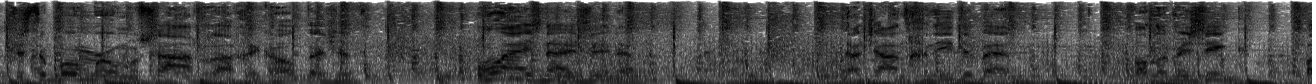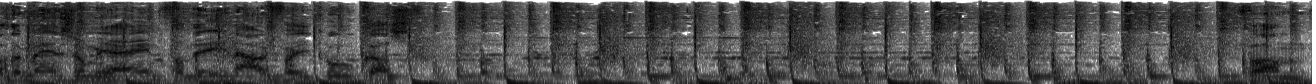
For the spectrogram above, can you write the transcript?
Het is de Boomroom op zaterdag. Ik hoop dat je het onwijs naar je zin hebt. Dat je aan het genieten bent van de muziek, van de mensen om je heen, van de inhoud van je koelkast. Van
